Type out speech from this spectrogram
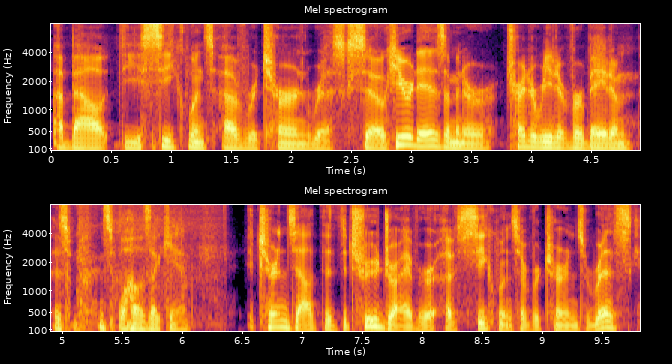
about the sequence of return risks. So here it is. I'm going to try to read it verbatim as, as well as I can. It turns out that the true driver of sequence of returns risk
